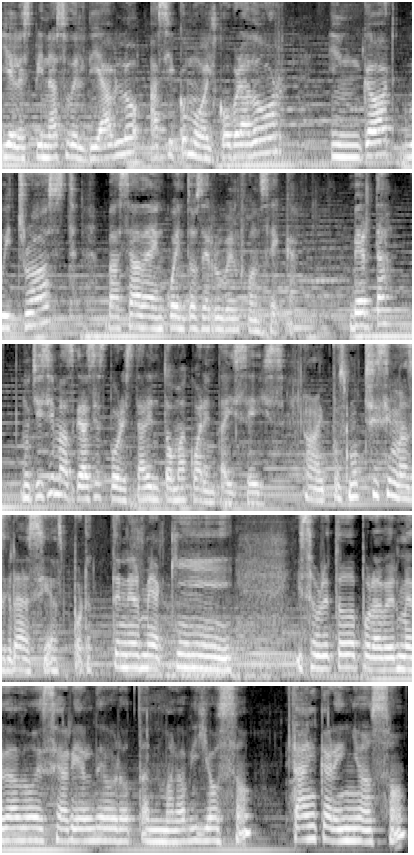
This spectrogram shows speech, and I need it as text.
y El espinazo del diablo, así como El cobrador, In God We Trust, basada en cuentos de Rubén Fonseca. Berta, muchísimas gracias por estar en Toma 46. Ay, pues muchísimas gracias por tenerme aquí y sobre todo por haberme dado ese Ariel de Oro tan maravilloso, tan cariñoso.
